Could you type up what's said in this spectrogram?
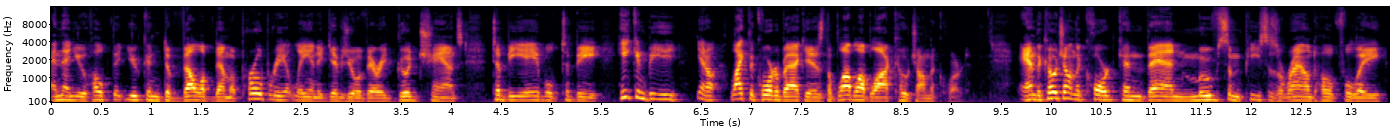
and then you hope that you can develop them appropriately, and it gives you a very good chance to be able to be. He can be, you know, like the quarterback is, the blah, blah, blah coach on the court. And the coach on the court can then move some pieces around, hopefully.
